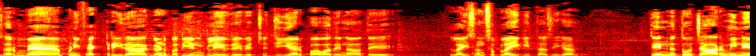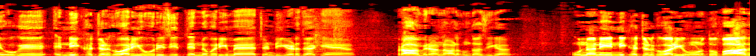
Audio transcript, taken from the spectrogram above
ਸਰ ਮੈਂ ਆਪਣੀ ਫੈਕਟਰੀ ਦਾ ਗਣਪਤੀ ਐਨਕਲੇਵ ਦੇ ਵਿੱਚ ਜੀਆਰ ਪਾਵਾ ਦੇ ਨਾਂ ਤੇ ਲਾਇਸੈਂਸ ਅਪਲਾਈ ਕੀਤਾ ਸੀਗਾ। ਤਿੰਨ ਤੋਂ 4 ਮਹੀਨੇ ਹੋ ਗਏ ਇੰਨੀ ਖੱਜਲ ਖਵਾਰੀ ਹੋ ਰਹੀ ਸੀ। ਤਿੰਨ ਵਾਰੀ ਮੈਂ ਚੰਡੀਗੜ੍ਹ ਜਾ ਕੇ ਆਇਆ ਭਰਾ ਮੇਰਾ ਨਾਲ ਹੁੰਦਾ ਸੀਗਾ। ਉਹਨਾਂ ਨੇ ਇੰਨੀ ਖੱਜਲ ਖਵਾਰੀ ਹੋਣ ਤੋਂ ਬਾਅਦ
